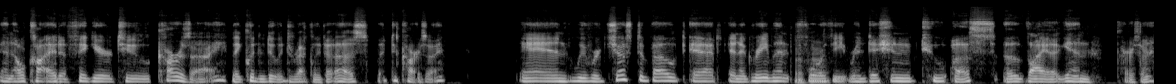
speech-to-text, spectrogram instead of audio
an Al Qaeda figure to Karzai. They couldn't do it directly to us, but to Karzai. And we were just about at an agreement uh-huh. for the rendition to us of, via, again, Karzai,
